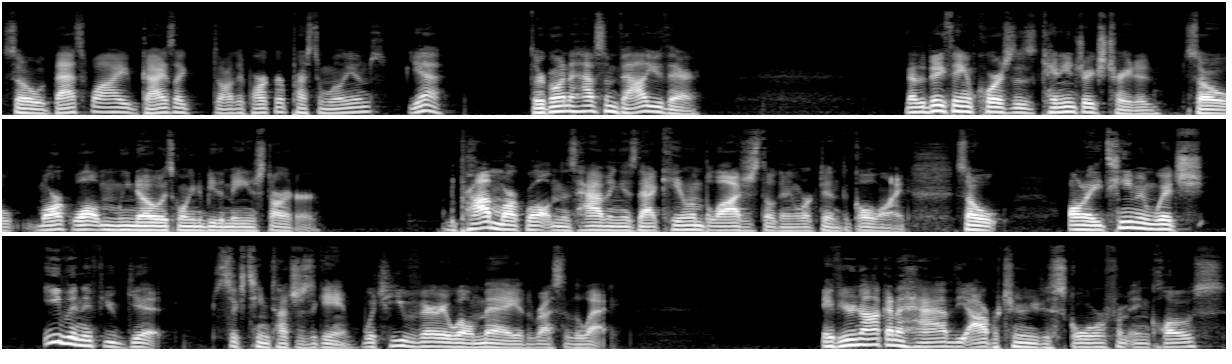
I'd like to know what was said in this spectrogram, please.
So that's why guys like DeVante Parker, Preston Williams, yeah, they're going to have some value there. Now, the big thing, of course, is Kenyan Drake's traded. So Mark Walton, we know, is going to be the main starter. The problem Mark Walton is having is that Kalen Ballage is still getting worked in at the goal line. So on a team in which, even if you get 16 touches a game, which he very well may the rest of the way, if you're not going to have the opportunity to score from in close,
